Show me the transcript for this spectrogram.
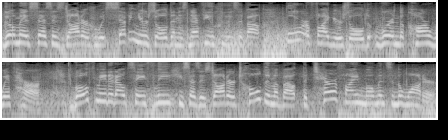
Gomez says his daughter, who is seven years old, and his nephew, who is about four or five years old, were in the car with her. Both made it out safely. He says his daughter told him about the terrifying moments in the water.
